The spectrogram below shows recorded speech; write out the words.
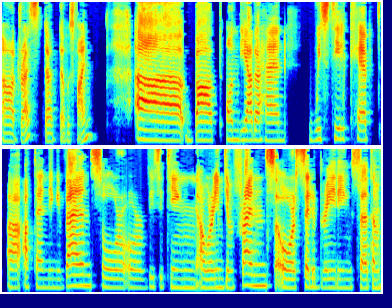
uh, dress. That that was fine. Uh, but on the other hand, we still kept uh, attending events or or visiting our Indian friends or celebrating certain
